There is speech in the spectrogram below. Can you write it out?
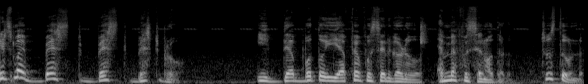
It's my best best best bro ఈ దెబ్బతో ఈ ఎఫ్ఎఫ్ హుస్సేన్ గాడు ఎంఎఫ్ హుస్సేన్ అవుతాడు. చూస్తూ ఉండు.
